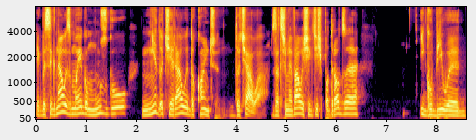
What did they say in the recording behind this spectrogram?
Jakby sygnały z mojego mózgu nie docierały do kończyn, do ciała. Zatrzymywały się gdzieś po drodze i gubiły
